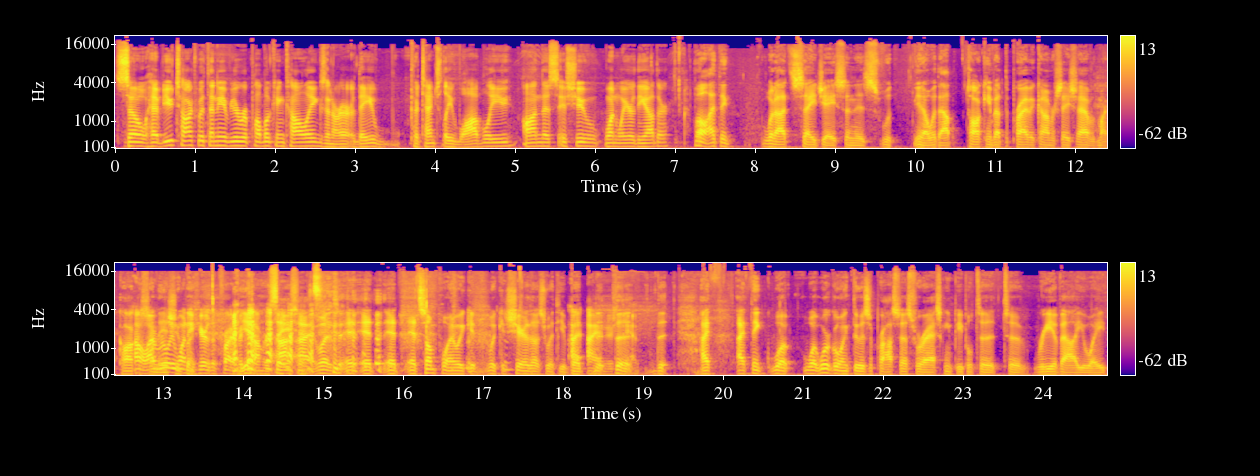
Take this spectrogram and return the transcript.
So have you talked with any of your republican colleagues and are they potentially wobbly on this issue one way or the other Well, I think what I'd say, Jason, is with you know, without talking about the private conversation I have with my caucus. oh i the really issue, want to hear the private yeah, conversations I, I was, at, at, at, some point we could we could share those with you, but I the, the, understand. the, I I think what what we're going through is a process. We're asking people to to reevaluate,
